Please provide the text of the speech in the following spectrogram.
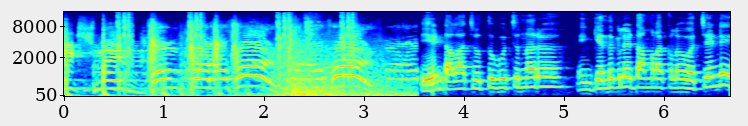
It's my bumper offer offer ఏంటి అలా చుట్టూ కూర్చున్నారు? ఇంకెందుకు లేట్ అమ్మలక్కలు వచ్చేయండి.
